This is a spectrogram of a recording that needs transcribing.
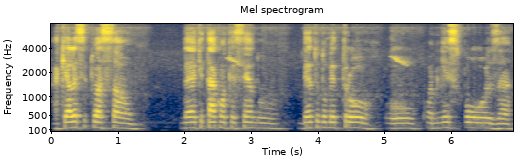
aquela situação né, que está acontecendo dentro do metrô, ou com a minha esposa,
